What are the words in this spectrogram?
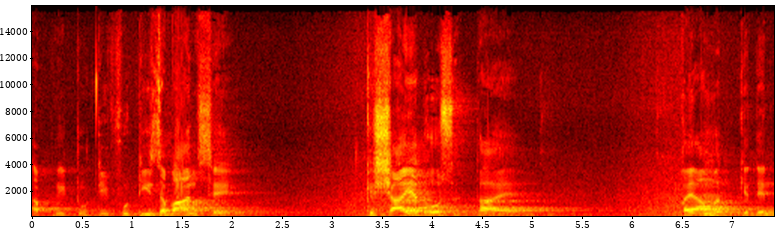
अपनी टूटी फूटी ज़बान से कि शायद हो सकता है क़यामत के दिन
